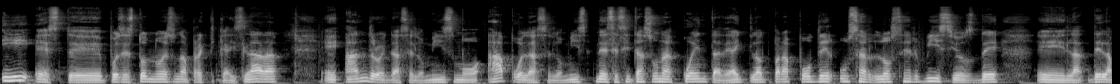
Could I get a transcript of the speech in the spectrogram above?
Y este pues esto no es una práctica aislada. Eh, Android hace lo mismo, Apple hace lo mismo. Necesitas una cuenta de iCloud para poder usar los servicios de, eh, la, de la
